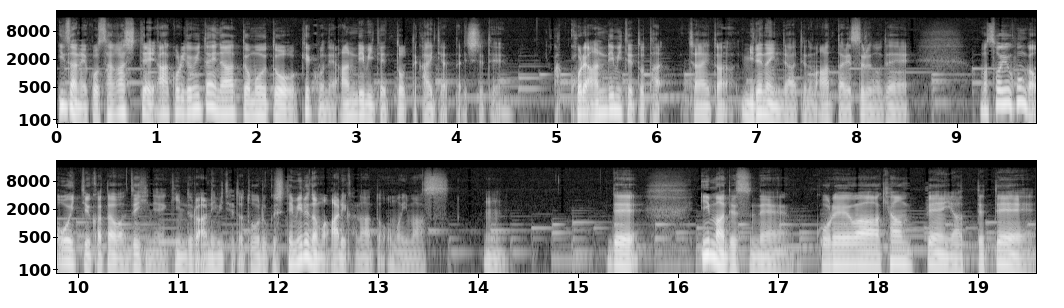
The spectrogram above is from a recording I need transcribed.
いざね、こう探して、あ、これ読みたいなって思うと、結構ね、 Unlimited って書いてあったりしてて、あ、これ Unlimited じゃないと見れないんだっていうのもあったりするので、まあそういう本が多いっていう方は、ぜひね、Kindle Unlimited 登録してみるのもありかなと思います。うん。で、今ですね、これはキャンペーンやってて、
